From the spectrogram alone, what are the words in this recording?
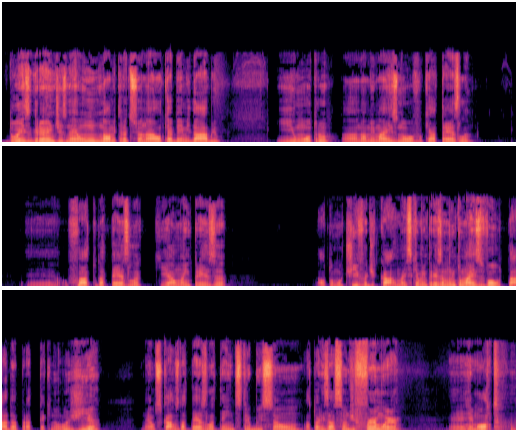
dois grandes, né? um nome tradicional, que é a BMW, e um outro uh, nome mais novo, que é a Tesla. É, o fato da Tesla, que é uma empresa automotiva de carro, mas que é uma empresa muito mais voltada para tecnologia. Né? Os carros da Tesla têm distribuição, atualização de firmware é, remoto.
